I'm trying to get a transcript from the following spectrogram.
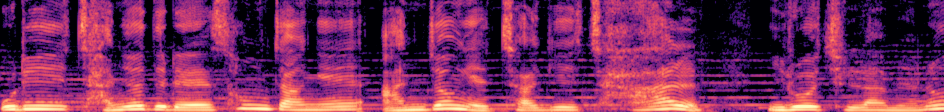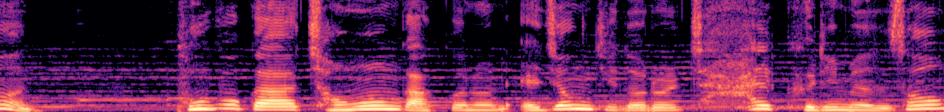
우리 자녀들의 성장에 안정 애착이 잘 이루어지려면은 부부가 정원 가꾸는 애정 지도를 잘 그리면서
